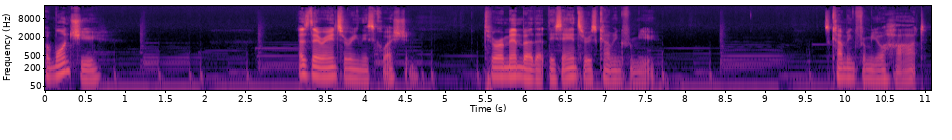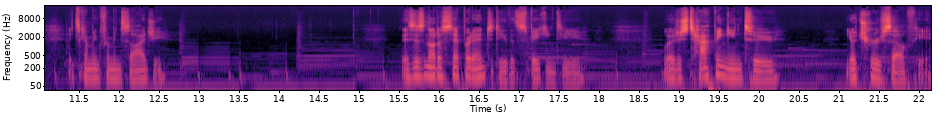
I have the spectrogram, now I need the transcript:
I want you, as they're answering this question, to remember that this answer is coming from you. It's coming from your heart, it's coming from inside you. This is not a separate entity that's speaking to you. We're just tapping into your true self here.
